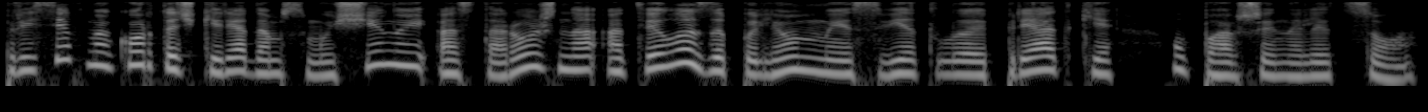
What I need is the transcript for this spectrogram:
Присев на корточки рядом с мужчиной, осторожно отвела запыленные светлые прядки, упавшие на лицо.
